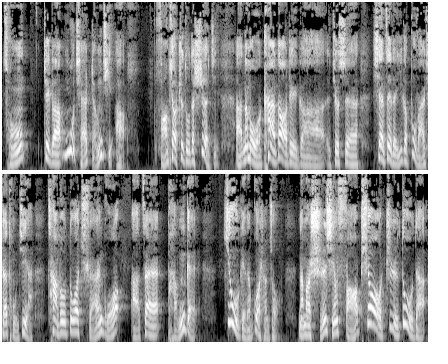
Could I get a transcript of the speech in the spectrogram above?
从这个目前整体啊，房票制度的设计啊，那么我看到这个就是现在的一个不完全统计啊，差不多全国啊，在棚改、旧改的过程中。那么实行房票制度的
